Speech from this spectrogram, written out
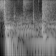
Thank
